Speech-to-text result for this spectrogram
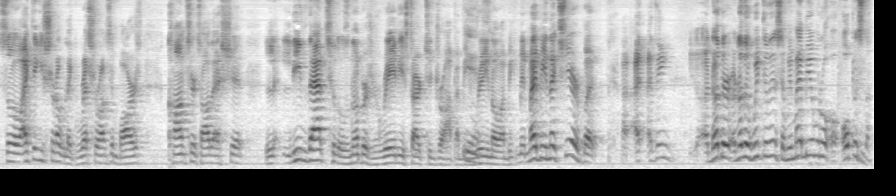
So I think you start out with like restaurants and bars, concerts, all that shit. L- leave that till those numbers really start to drop. I mean, Yes. really, you know, I mean, it might be next year, but I, I think another another week of this, and we might be able to open stuff.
